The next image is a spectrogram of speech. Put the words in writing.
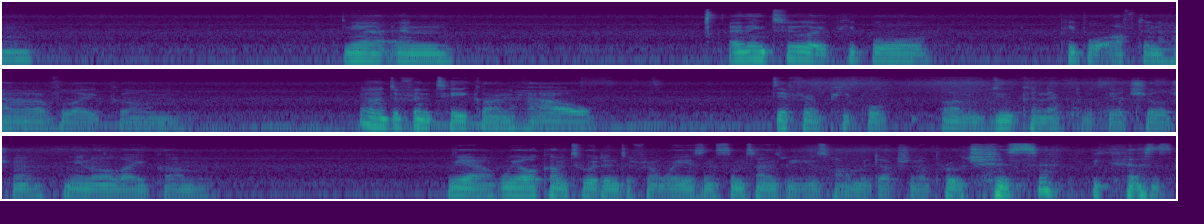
Mm. Yeah, and I think too, like people people often have like um, you know a different take on how different people um, do connect with their children. You know, like um, yeah, we all come to it in different ways, and sometimes we use harm reduction approaches because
